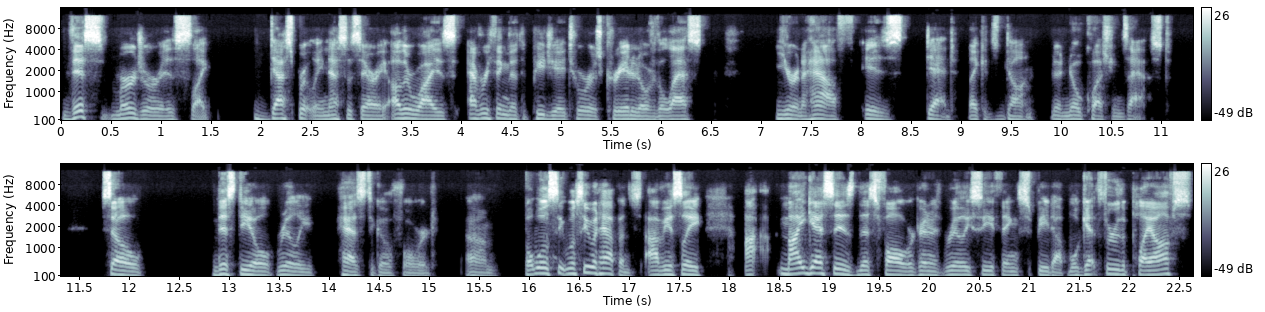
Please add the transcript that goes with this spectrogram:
this merger is like desperately necessary. Otherwise, everything that the PGA Tour has created over the last year and a half is dead. Like it's done. No questions asked. So this deal really has to go forward. Um, but we'll see. We'll see what happens. Obviously, my guess is this fall we're going to really see things speed up. We'll get through the playoffs,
